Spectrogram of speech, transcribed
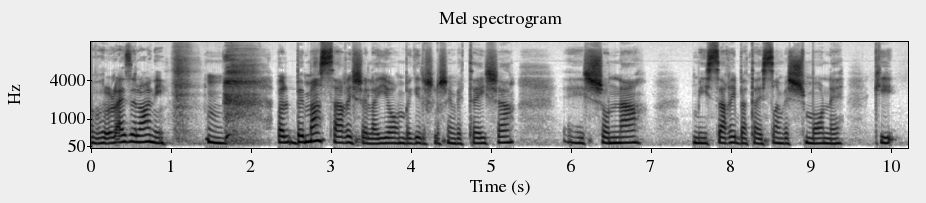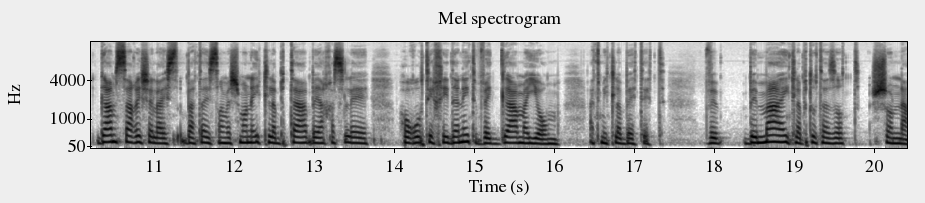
אבל אולי זה לא אני. אבל במה שרי של היום, בגיל 39, אה, שונה משרי בת ה-28? כי גם שרי של בת ה-28 התלבטה ביחס להורות יחידנית, וגם היום את מתלבטת. ובמה ההתלבטות הזאת שונה?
